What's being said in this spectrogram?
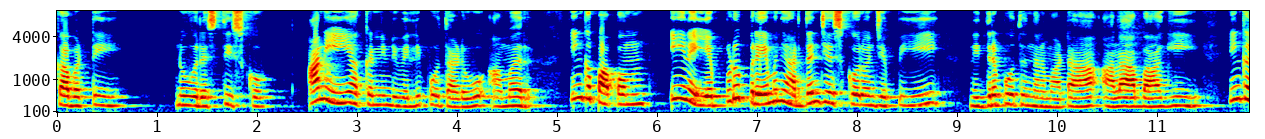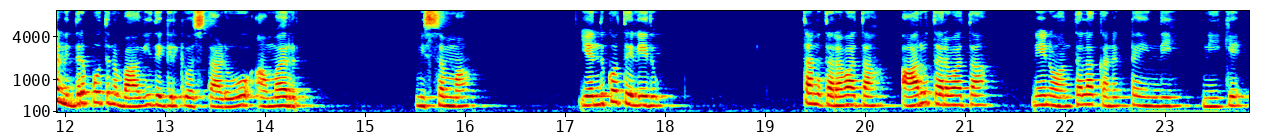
కాబట్టి నువ్వు రెస్ట్ తీసుకో అని అక్కడి నుండి వెళ్ళిపోతాడు అమర్. ఇంకా పాపం ఈయన ఎప్పుడూ ప్రేమని అర్థం చేసుకోరు అని చెప్పి నిద్రపోతుందనమాట అలా బాగి. ఇంకా నిద్రపోతున్న బాగి దగ్గరికి వస్తాడు అమర్. మిస్ అమ్మ ఎందుకో తెలీదు. తన తర్వాత ఆరు తర్వాత నేను అంతలా కనెక్ట్ అయింది నీకే.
